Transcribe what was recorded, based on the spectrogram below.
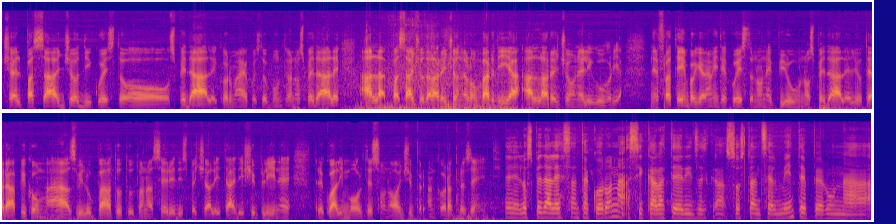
c'è il passaggio di questo ospedale, che ormai a questo punto è un ospedale, al passaggio dalla regione Lombardia alla regione Liguria. Nel frattempo chiaramente questo non è più un ospedale elioterapico ma ha sviluppato tutta una serie di specialità e discipline delle quali molte sono oggi ancora presenti. Eh, L'ospedale Santa Corona si caratterizza sostanzialmente per una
